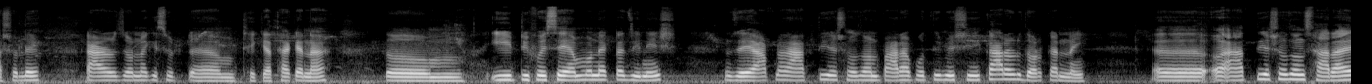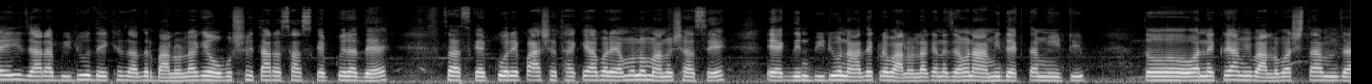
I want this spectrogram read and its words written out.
আসলে কারোর জন্য কিছু ঠেকা থাকে না। তো ইউটিউব হয়েছে এমন একটা জিনিস যে আপনার আত্মীয় স্বজন, পাড়া প্রতিবেশী, কারোর দরকার নেই। আত্মীয় স্বজন ছাড়াই যারা ভিডিও দেখে যাদের ভালো লাগে, অবশ্যই তারা সাবস্ক্রাইব করে দেয়। সাবস্ক্রাইব করে পাশে থাকে। আবার এমনও মানুষ আছে, একদিন ভিডিও না দেখলে ভালো লাগে না। যেমন আমি দেখতাম ইউটিউব তো অনেকে আমি ভালোবাসতাম, যা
